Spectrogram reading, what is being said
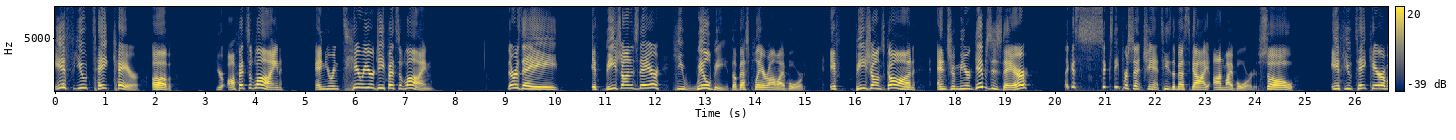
If you take care of your offensive line and your interior defensive line, there is a. If Bijan is there, he will be the best player on my board. If Bijan's gone and Jahmyr Gibbs is there, like a 60% chance he's the best guy on my board. So if you take care of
